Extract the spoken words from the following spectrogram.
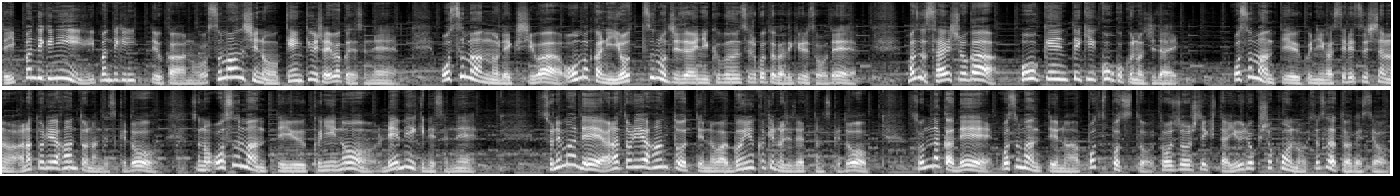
で一般的に一般的にっていうかあのオスマン史の研究者曰くですねオスマンの歴史は大まかに4つの時代に区分することができるそうでまず最初が封建的公国の時代。オスマンっていう国が成立したのはアナトリア半島なんですけどそのオスマンっていう国の黎明期ですね。それまでアナトリア半島っていうのは軍輸家系の時代だったんですけどその中でオスマンっていうのはポツポツと登場してきた有力諸侯の一つだったわけですよ。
